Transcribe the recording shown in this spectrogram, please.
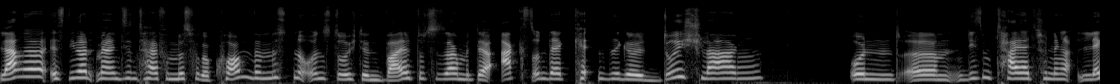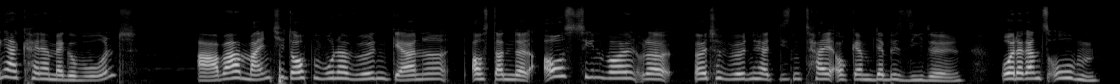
Lange ist niemand mehr in diesen Teil von Mistfall gekommen. Wir müssten uns durch den Wald sozusagen mit der Axt und der Kettensäge durchschlagen. Und ähm, in diesem Teil hat schon länger, länger keiner mehr gewohnt. Aber manche Dorfbewohner würden gerne aus Dandel ausziehen wollen oder Leute würden halt diesen Teil auch gerne wieder besiedeln. Oder ganz oben.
